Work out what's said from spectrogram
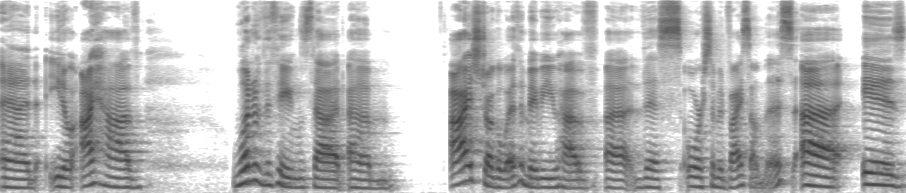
and you know i have one of the things that um, i struggle with and maybe you have uh, this or some advice on this uh, is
